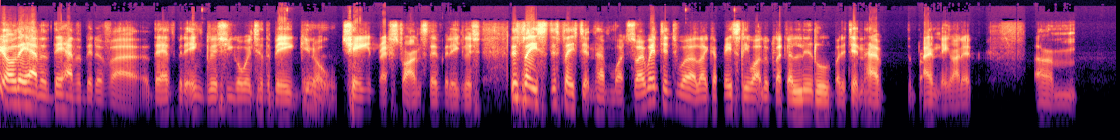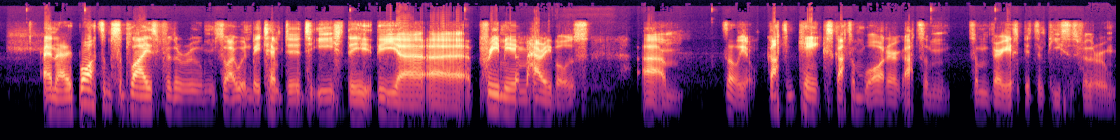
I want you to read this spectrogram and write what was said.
You know, they have a they have a bit of uh they have a bit of English. You go into the big, you know, chain restaurants, they have a bit of English. This place this place didn't have much. So I went into a like a basically what looked like a little, but it didn't have the branding on it. Um and I bought some supplies for the room so I wouldn't be tempted to eat the the uh, uh, premium Haribos. Um, so you know, got some cakes, got some water, got some some various bits and pieces for the room.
